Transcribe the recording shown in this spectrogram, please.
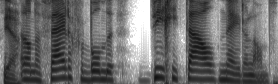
Ja. En dan een veilig verbonden digitaal Nederland.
